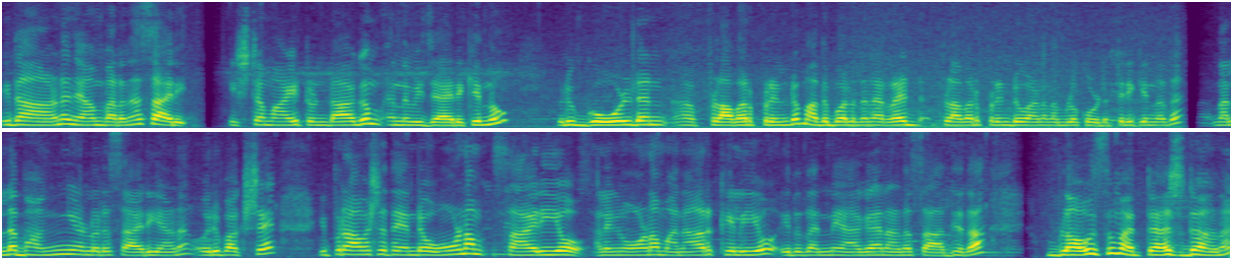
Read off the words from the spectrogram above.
ഇതാണ് ഞാൻ പറഞ്ഞ സാരി. ഇഷ്ടമായിട്ടുണ്ടാകും എന്ന് വിചാരിക്കുന്നു. ഒരു ഗോൾഡൻ ഫ്ലവർ പ്രിന്റും അതുപോലെ തന്നെ റെഡ് ഫ്ലവർ പ്രിന്റുമാണ് നമ്മൾ കൊടുത്തിരിക്കുന്നത്. നല്ല ഭംഗിയുള്ള ഒരു സാരിയാണ്. ഒരു പക്ഷേ ഇപ്രാവശ്യത്തെ എന്റെ ഓണം സാരിയോ അല്ലെങ്കിൽ ഓണം അനാർക്കലിയോ ഇത് തന്നെ ആകാനാണ് സാധ്യത. ബ്ലൗസും അറ്റാച്ച്ഡ് ആണ്.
